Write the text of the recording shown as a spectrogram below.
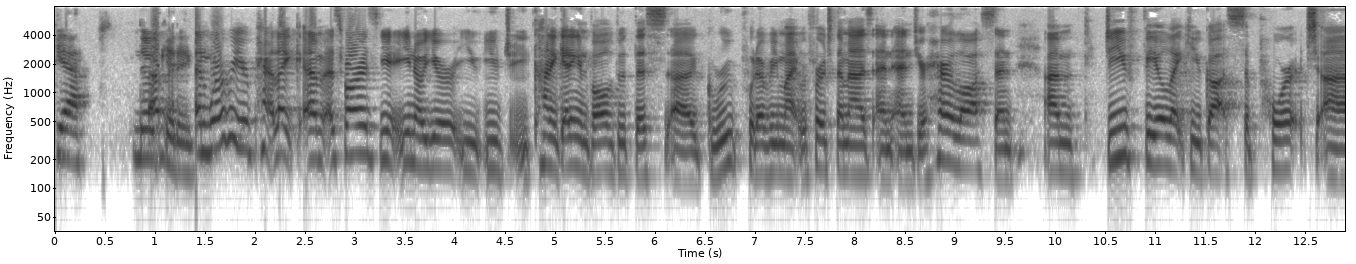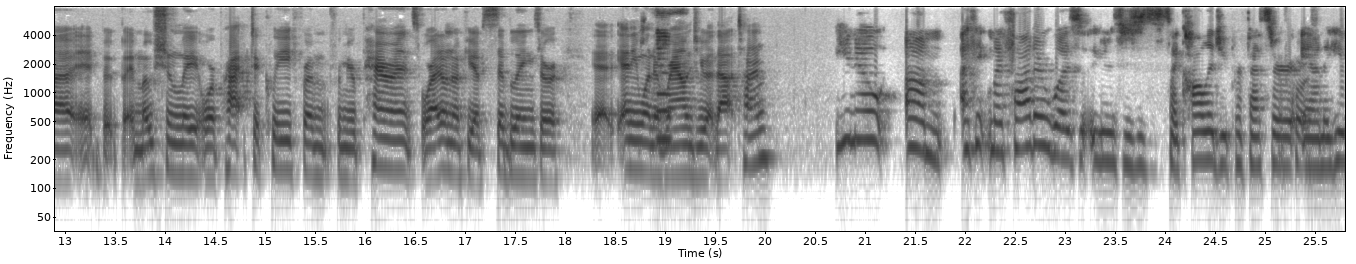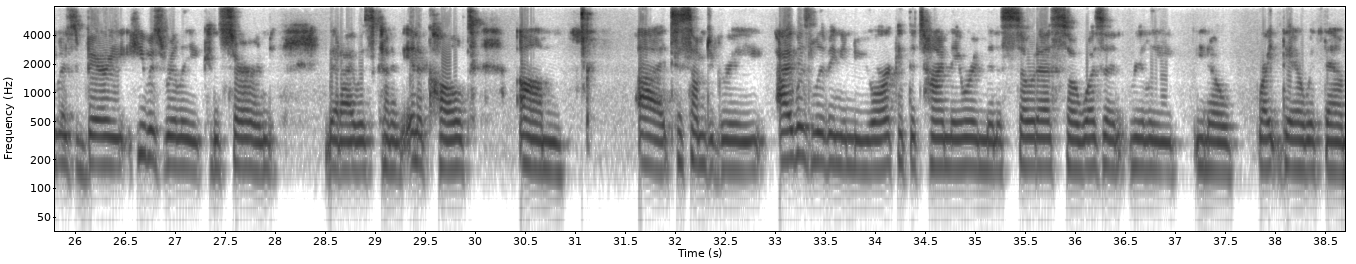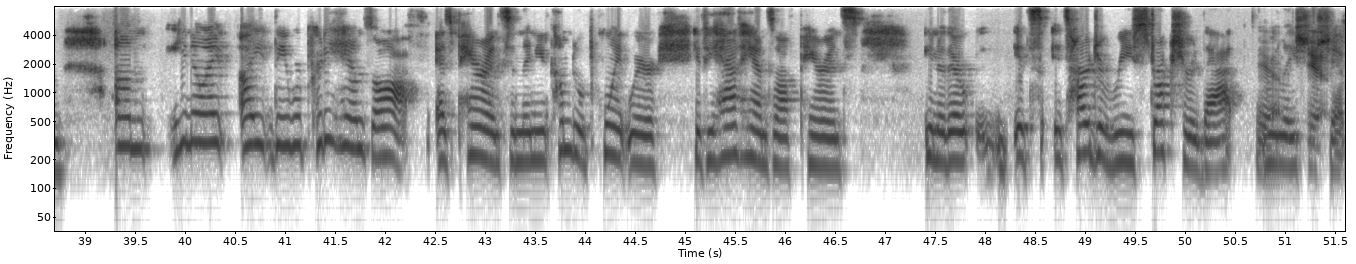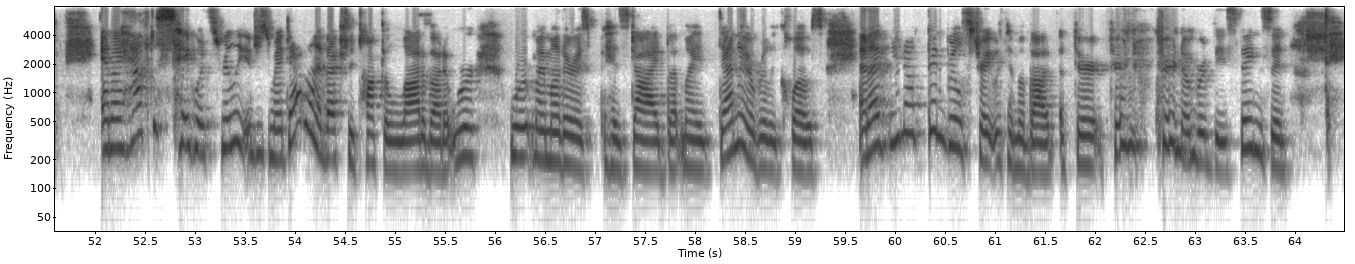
yeah. No um, kidding. And where were your parents? Like, um, as far as you, you know, you're you you, you kind of getting involved with this uh, group, whatever you might refer to them as, and and your hair loss. And um, do you feel like you got support uh, emotionally or practically from from your parents, or I don't know if you have siblings or anyone around you at that time? You know, um, I think my father was you know, a psychology professor, and he was very he was really concerned that I was kind of in a cult. Um, uh, to some degree, I was living in New York at the time. They were in Minnesota, so I wasn't really, you know, right there with them. Um, you know, I, I, they were pretty hands off as parents, and then you come to a point where if you have hands off parents, you know there it's it's hard to restructure that yeah. relationship yeah. and i have to say what's really interesting my dad and i have actually talked a lot about it we're we're my mother has has died but my dad and i are really close and i've you know been real straight with him about a fair fair, fair number of these things and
